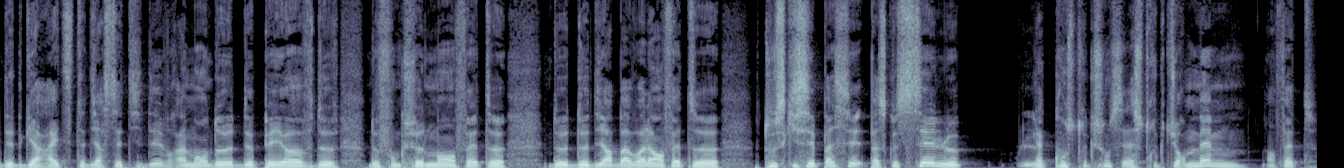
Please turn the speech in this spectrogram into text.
d'Edgar Wright, c'est-à-dire cette idée vraiment de, de payoff, de, de fonctionnement en fait, euh, de, de dire bah voilà en fait euh, tout ce qui s'est passé, parce que c'est le la construction, c'est la structure même en fait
